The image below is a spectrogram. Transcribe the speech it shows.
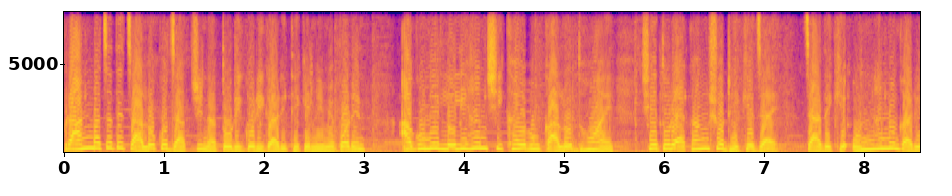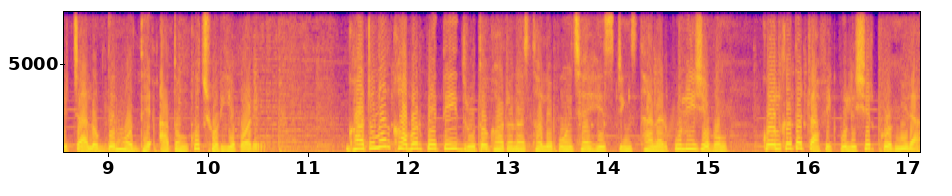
প্রাণ বাঁচাতে চালক ও যাত্রীরা তড়িগড়ি গাড়ি থেকে নেমে পড়েন। আগুনের লেলিহান শিখা এবং কালো ধোঁয়ায় সেতুর একাংশ ঢেকে যায়, যা দেখে অন্যান্য গাড়ির চালকদের মধ্যে আতঙ্ক ছড়িয়ে পড়ে। ঘটনার খবর পেতেই দ্রুত ঘটনাস্থলে পৌঁছায় হেস্টিংস থানার পুলিশ এবং কলকাতা ট্রাফিক পুলিশের কর্মীরা।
